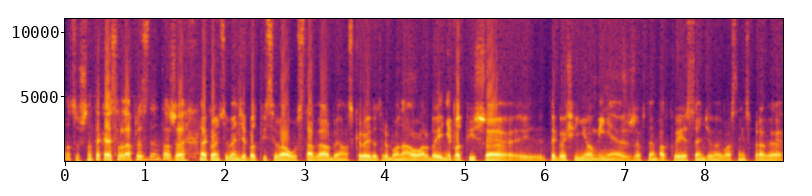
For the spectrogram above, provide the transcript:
No cóż, no taka jest rola prezydenta, że na końcu będzie podpisywał ustawę, albo ją skieruje do Trybunału, albo jej nie podpisze. Tego się nie ominie, że w tym wypadku jest sędzią we własnej sprawie.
